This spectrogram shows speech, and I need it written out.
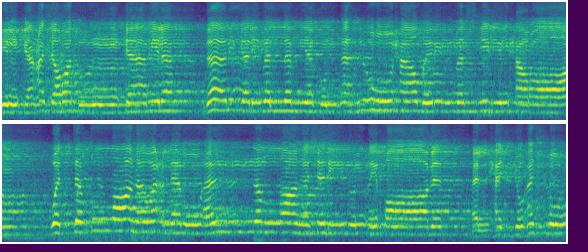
تلك عشرة كاملة. ذلك لمن لم يكن أهله حاضر المسجد الحرام. واتقوا الله واعلموا أن الله شديد العقاب. الحج أشهر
